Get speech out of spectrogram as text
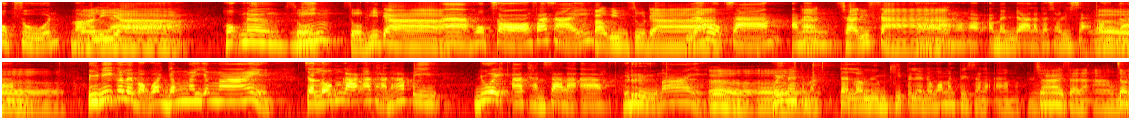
60 มามาริริยายา61โสนิ้งโสพิดาอ่า62ฟ้าใส ปวินสุดาและ63อแมนอะชาลิสาอ่าทั้งอแมนด้าแล้วก็ชอริสาออฟดามเออปีนี้ก็เลยบอกว่ายังไงยังไง จะล้มล้างอาถรรพ์ 5 ปี ด้วยอาถรรพ์ซาลาอา หรือไม่เออเออเฮ้ยแม่แต่มันแต่เราลืมคิดไปเลยนะว่ามันเป็นซาลาอาหมดเลย ใช่สาระอามจน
